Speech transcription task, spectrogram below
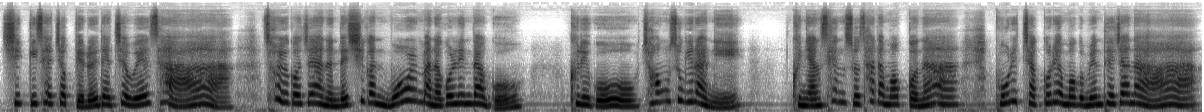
식기 세척기를 대체 왜 사? 설거지 하는데 시간 뭐 얼마나 걸린다고. 그리고 정수기라니. 그냥 생수 사다 먹거나 보리차 끓여 먹으면 되잖아.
